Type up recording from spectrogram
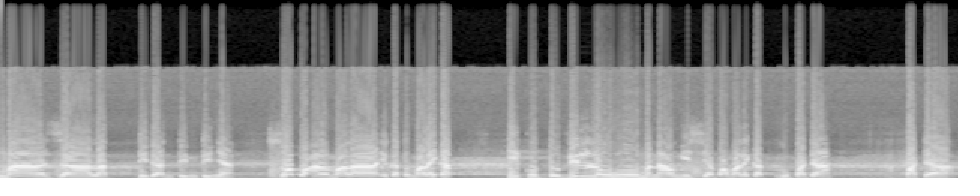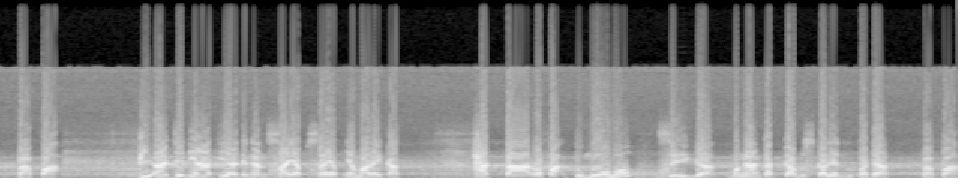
Mazalat tidak tintinya sopo al malaikatu malaikat ikutu dhilluhu menaungi siapa malaikat hu pada pada bapak. Biajani hatia dengan sayap-sayapnya malaikat. Hatta tumuhu sehingga mengangkat kamu sekalian hu bapak.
